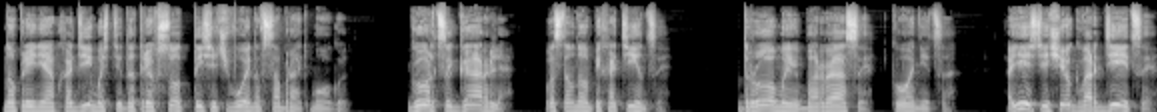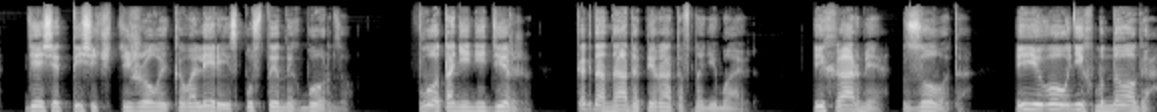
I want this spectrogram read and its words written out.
Но при необходимости до 300 тысяч воинов собрать могут. Горцы Гарля, в основном пехотинцы. Дромы и барасы, конница. А есть еще гвардейцы, 10 тысяч тяжелой кавалерии из пустынных борзов. Флот они не держат. Когда надо, пиратов нанимают. Их армия – золото. И его у них много.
